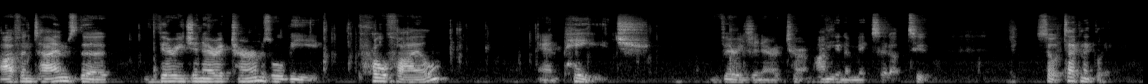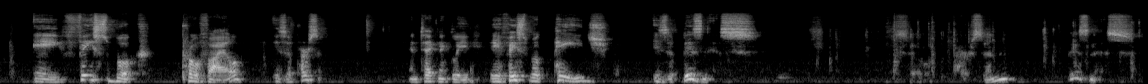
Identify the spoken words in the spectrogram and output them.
Oftentimes the very generic terms will be profile and page. Very generic term. I'm going to mix it up too. So technically, a Facebook profile is a person. And technically, a Facebook page is a business. So person, business.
